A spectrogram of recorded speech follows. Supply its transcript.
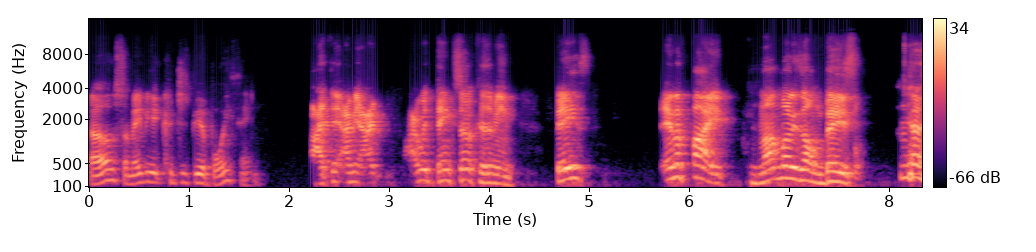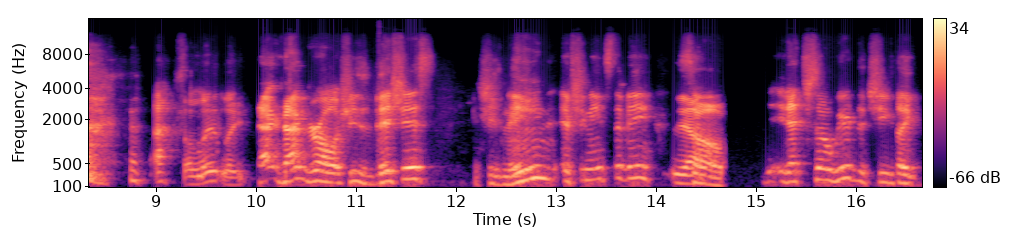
Oh, so maybe it could just be a boy thing. I think. I mean, I, I would think so. Because I mean, Bas in a fight, my money's on Basil. Absolutely. That that girl, she's vicious and she's mean if she needs to be. Yeah. So that's so weird that she like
